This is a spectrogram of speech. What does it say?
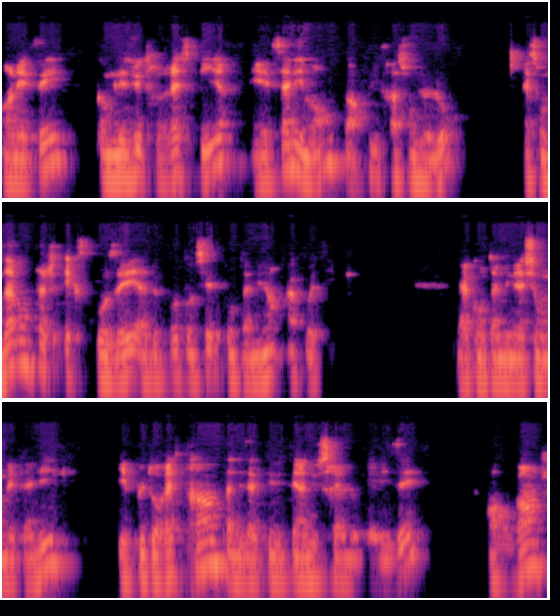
En effet, comme les huîtres respirent et s'alimentent par filtration de l'eau, elles sont davantage exposées à de potentiels contaminants aquatiques. La contamination métallique est plutôt restreinte à des activités industrielles localisées. En revanche,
